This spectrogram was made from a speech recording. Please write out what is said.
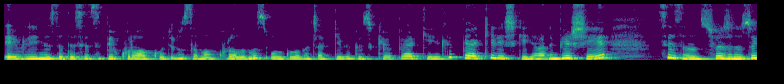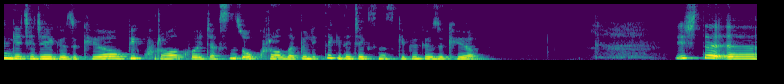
Evliliğinizde de sizi bir kural koyduğunuz zaman kuralınız uygulanacak gibi gözüküyor. Belki evlilik belki ilişki yani bir şeyi sizin sözünüzün geçeceği gözüküyor. Bir kural koyacaksınız o kuralla birlikte gideceksiniz gibi gözüküyor. İşte e,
